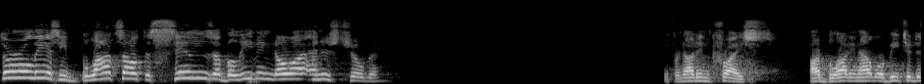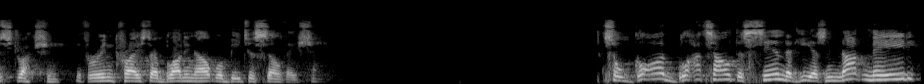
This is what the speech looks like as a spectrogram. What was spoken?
thoroughly as he blots out the sins of believing Noah and his children. If we're not in Christ, our blotting out will be to destruction. If we're in Christ, our blotting out will be to salvation. So God blots out the sin that he has not made.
